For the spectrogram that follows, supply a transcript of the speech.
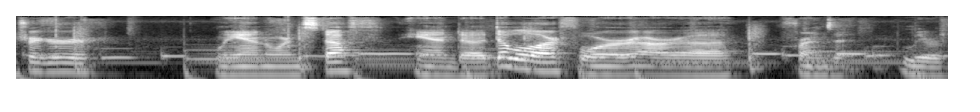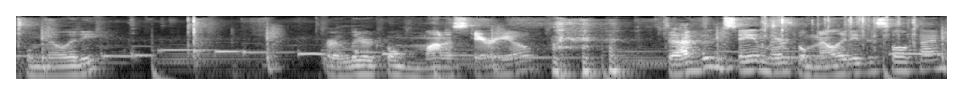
Trigger, Leanorn stuff, and uh, double R for our uh, friends at Lyrical Melody or Lyrical Monasterio. Did I have been saying Lyrical Melody this whole time?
